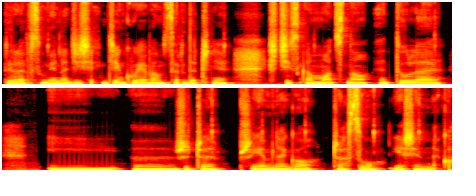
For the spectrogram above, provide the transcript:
Tyle w sumie na dzisiaj. Dziękuję Wam serdecznie. Ściskam mocno, tule i yy, życzę przyjemnego czasu jesiennego.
